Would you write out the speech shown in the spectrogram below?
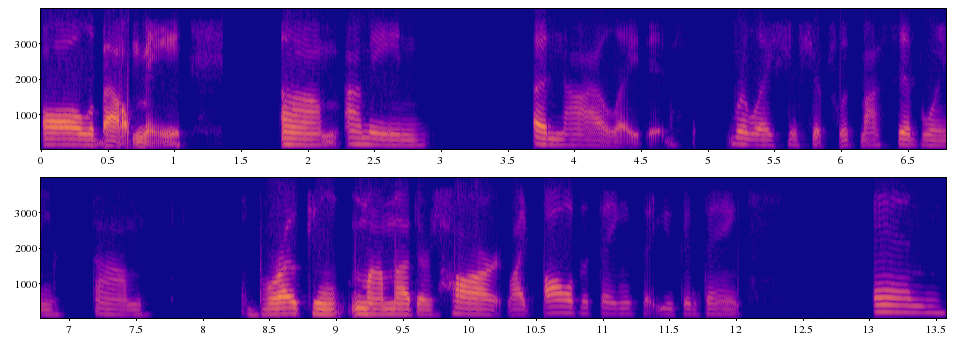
all about me. Um, I mean, annihilated relationships with my siblings, um, broken my mother's heart, like all the things that you can think. And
